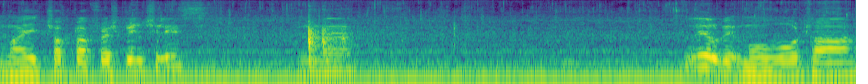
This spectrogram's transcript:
My chopped up fresh green chilies in there. A little bit more water.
